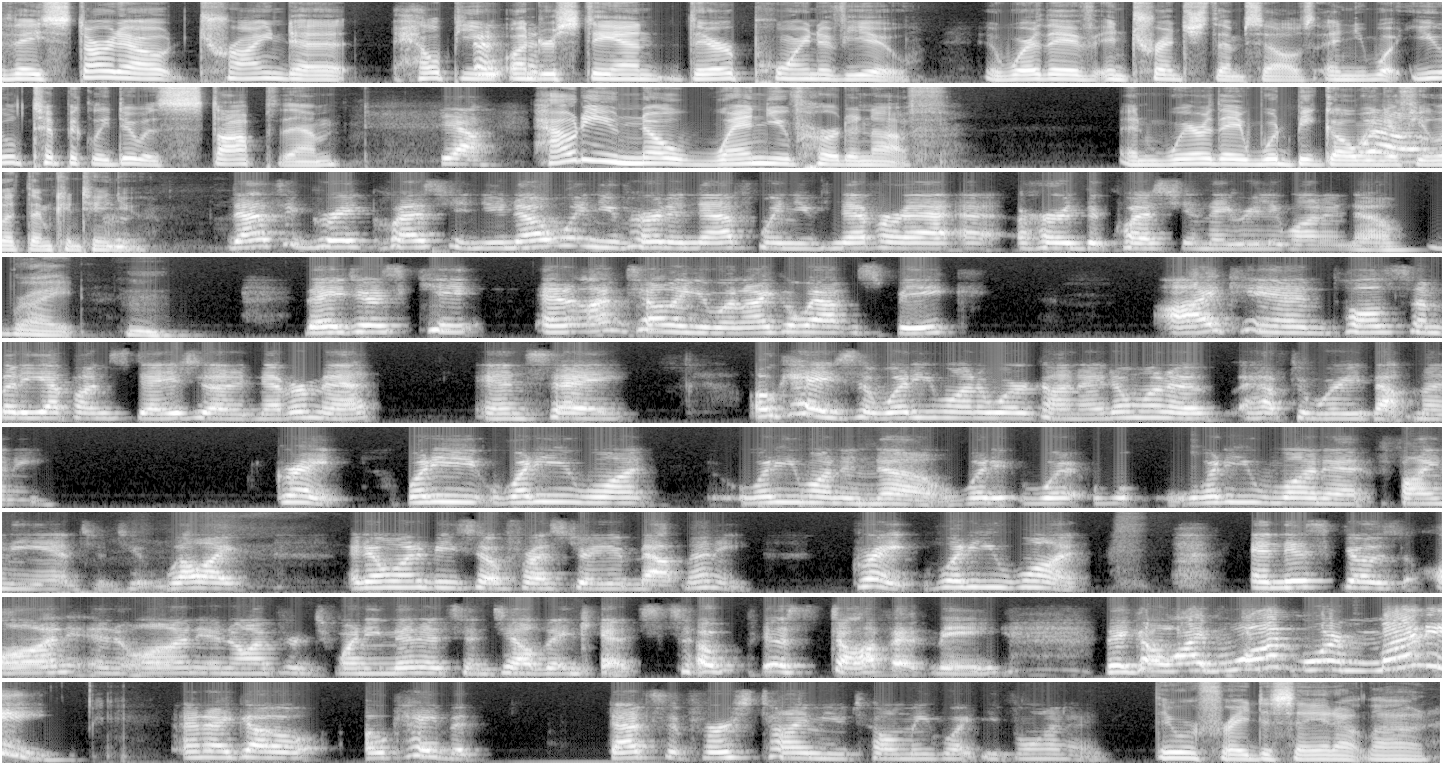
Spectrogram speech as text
they start out trying to help you understand their point of view, and where they've entrenched themselves. And you, what you'll typically do is stop them. Yeah. How do you know when you've heard enough and where they would be going if you let them continue? That's a great question. You know when you've heard enough when you've never a- a- heard the question they really want to know. Right. Hmm. They just keep, and I'm telling you, when I go out and speak, I can pull somebody up on stage that I've never met and say, okay, so what do you want to work on? I don't want to have to worry about money. Great. What do you, what do you want? What do you want to know? What, what, what do you want to find the answer to? Well, I, I don't want to be so frustrated about money. Great. What do you want? And this goes on and on and on for 20 minutes until they get so pissed off at me. They go, I want more money. And I go, okay, but that's the first time you told me what you've wanted. They were afraid to say it out loud.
